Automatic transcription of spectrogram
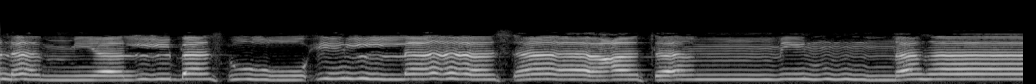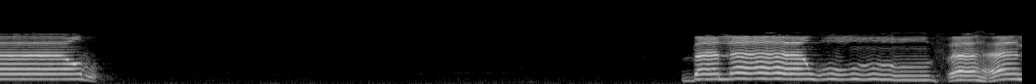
لم يلبثوا إلا ساعة من نهار بلاغ فهل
